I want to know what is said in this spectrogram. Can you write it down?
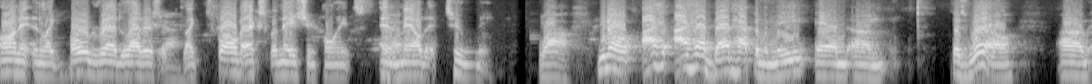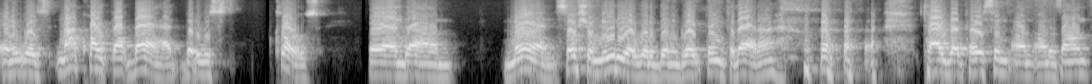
on it in like bold red letters, Yeah. like 12 explanation points, and Yeah. mailed it to me. Wow. You know, I, I had that happen to me and um, as well. Um, and it was not quite that bad, but it was close. And um, man, social media would have been a great thing for that, huh? Tag that person on, on his own.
